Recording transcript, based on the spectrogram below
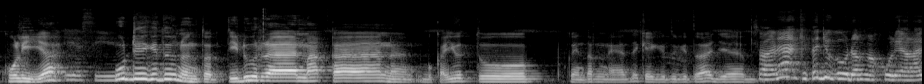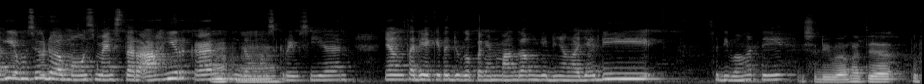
kuliah Iya sih. udah gitu nonton tiduran makan nah, buka YouTube ke internet ya kayak gitu-gitu aja Soalnya kita juga udah nggak kuliah lagi ya, maksudnya udah mau semester akhir kan, udah mau skripsian. Yang tadi kita juga pengen magang jadinya nggak jadi. Sedih banget deh. sedih banget ya Duh,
